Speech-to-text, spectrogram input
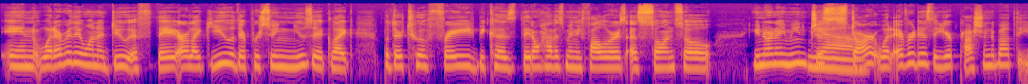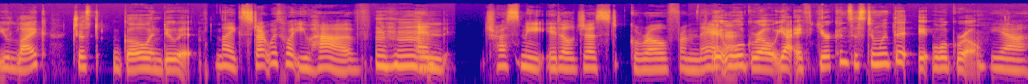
in whatever they want to do. If they are like you, they're pursuing music, like, but they're too afraid because they don't have as many followers as so and so. You know what I mean? Just Yeah. start whatever it is that you're passionate about that you like. Just go and do it. Like, start with what you have, Mm-hmm. and trust me, it'll just grow from there. It will grow. Yeah, if you're consistent with it, it will grow. Yeah.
